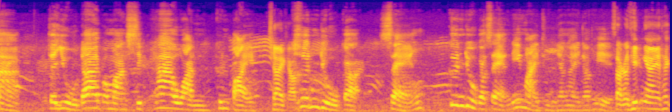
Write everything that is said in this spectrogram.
955จะอยู่ได้ประมาณ 15 วันขึ้นไป ใช่ครับ ขึ้นอยู่กับแสง ขึ้นอยู่กับแสงนี่หมายถึงยังไงนะพี่แสังอาทิตย์ไงถ้า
